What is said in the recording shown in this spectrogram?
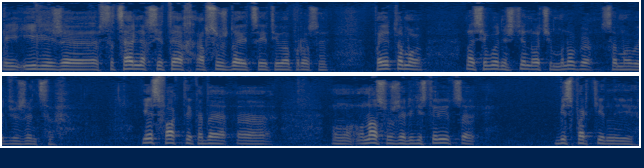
и, или же в социальных сетях обсуждаются эти вопросы. Поэтому на сегодняшний день очень много самовыдвиженцев. Есть факты, когда э, у нас уже регистрируются беспартийные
